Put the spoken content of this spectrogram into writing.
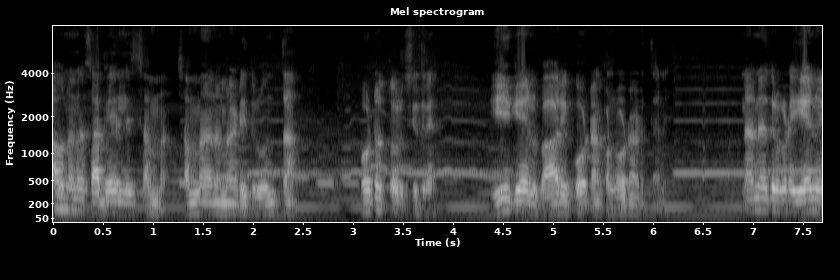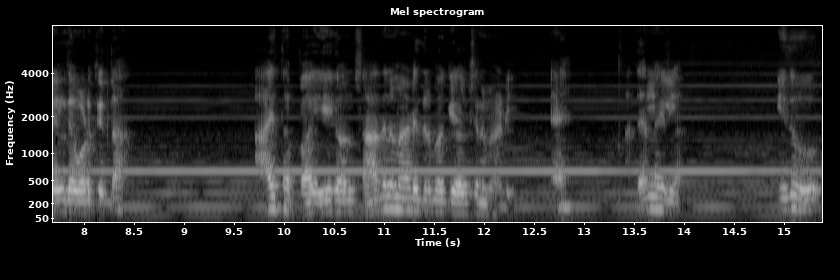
ಅವನನ್ನ ಸಭೆಯಲ್ಲಿ ಸಮ್ಮ, ಸಮ್ಮಾನ ಮಾಡಿದ್ರು ಅಂತ ಫೋಟೋ ತೋರಿಸಿದ್ರೆ ಈಗೇನು ಬಾರಿ ಕೋಟ್ ಹಾಕೊಂಡು ಓಡಾಡ್ತಾನೆ. ನನ್ನ ಎದುರುಗಡೆ ಏನು ಇಲ್ಲದೆ ಓಡ್ತಿದ್ದ? ಆಯ್ತಪ್ಪ, ಈಗ ಒಂದು ಸಾಧನೆ ಮಾಡಿದ್ರ ಬಗ್ಗೆ ಯೋಚನೆ ಮಾಡಿ. ಏ, ಅದೆಲ್ಲ ಇಲ್ಲ. ಇದು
